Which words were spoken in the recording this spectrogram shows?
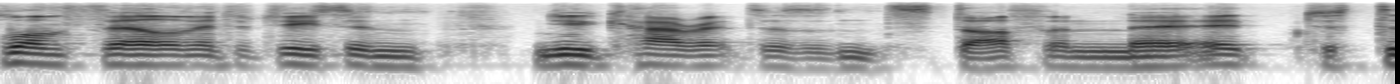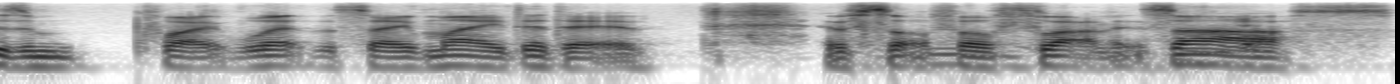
one film introducing new characters and stuff, and it, it just didn't quite work the same way, did it? It, it sort of fell flat on its ass.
